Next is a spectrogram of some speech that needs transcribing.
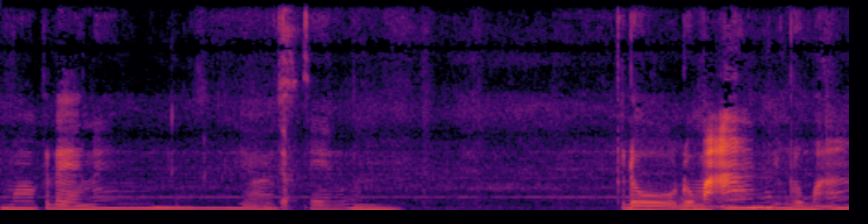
Mà cái đèn nó giờ Chập chèn ừ. luôn cái đồ đồ mã giống đồ mã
